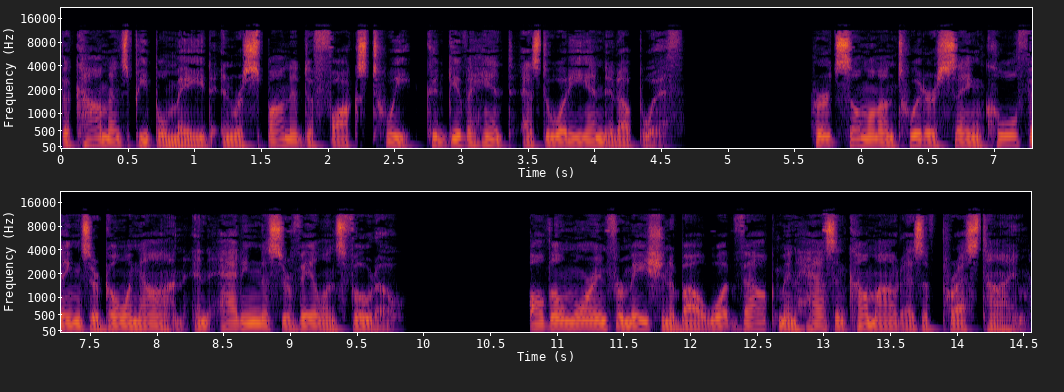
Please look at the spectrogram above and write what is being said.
The comments people made and responded to Fox' tweet could give a hint as to what he ended up with. Heard someone on Twitter saying cool things are going on and adding the surveillance photo. Although more information about what Valkman hasn't come out as of press time,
